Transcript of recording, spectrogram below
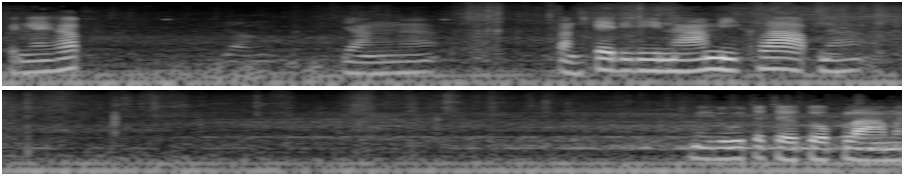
เป็นไงครับ ยัง ยังนะฮะสังเกตดีๆน้ำมีคราบนะฮะไม่รู้จะเจอตัวปลาไหม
